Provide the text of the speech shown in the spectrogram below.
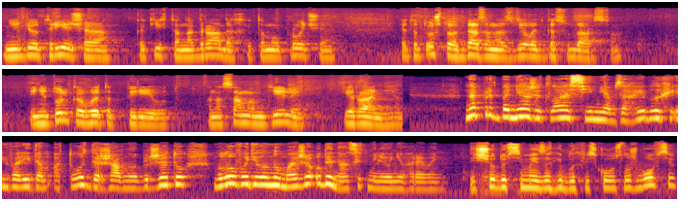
не идет речь о каких-то наградах и тому прочее. Это то, что обязано сделать государство. И не только в этот период, а на самом деле и ранее. На придбання житла сім'ям загиблих інвалідам АТО з державного бюджету було виділено майже 11 мільйонів гривень. Щодо сімей загиблих військовослужбовців,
